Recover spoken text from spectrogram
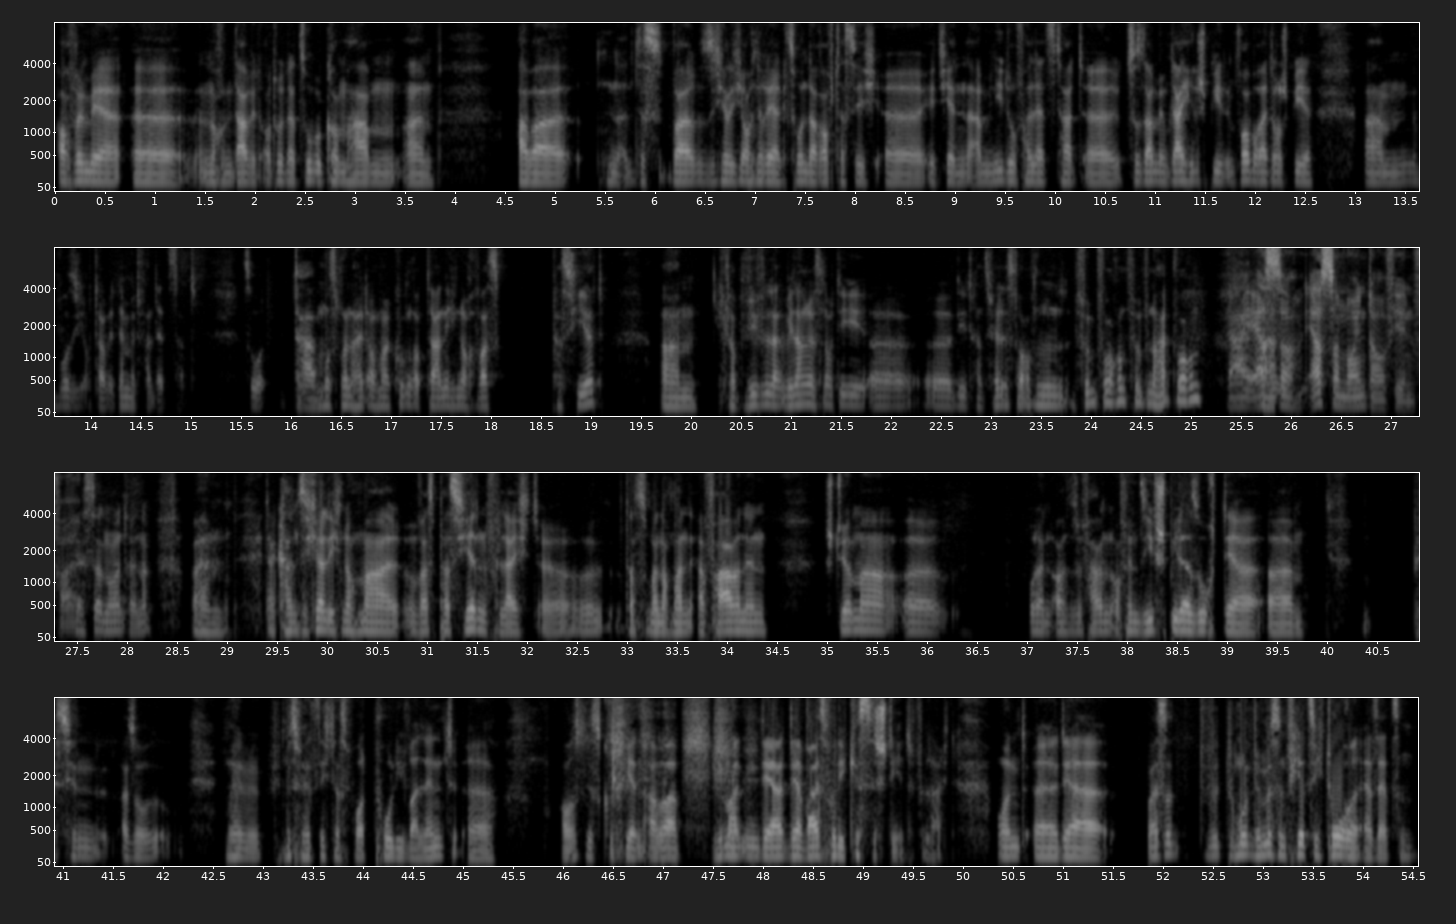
Auch wenn wir äh, noch einen David Otto dazu bekommen haben, ähm, aber das war sicherlich auch eine Reaktion darauf, dass sich äh, Etienne Amenido verletzt hat, äh, zusammen im gleichen Spiel, im Vorbereitungsspiel, ähm, wo sich auch David Nemeth verletzt hat. So, da muss man halt auch mal gucken, ob da nicht noch was passiert. Ähm, ich glaube, wie, wie lange ist noch die, äh, äh, die Transferliste offen? Fünf Wochen, fünfeinhalb Wochen? Ja, erster, ähm, erster Neunter auf jeden Fall. Erster Neunter, ne? Ähm, da kann sicherlich noch mal was passieren. Vielleicht, äh, dass man noch mal einen erfahrenen Stürmer äh, oder einen erfahrenen Offensivspieler sucht, der ein ähm, bisschen, also wir müssen jetzt nicht das Wort polyvalent äh, ausdiskutieren, aber jemanden, der, der weiß, wo die Kiste steht, vielleicht. Und äh, der, weißt du, wir müssen 40 Tore ersetzen.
